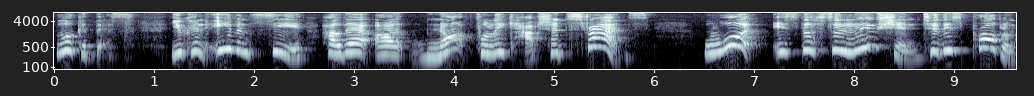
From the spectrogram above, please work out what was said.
look at this. You can even see how there are not fully captured strands. What is the solution to this problem?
